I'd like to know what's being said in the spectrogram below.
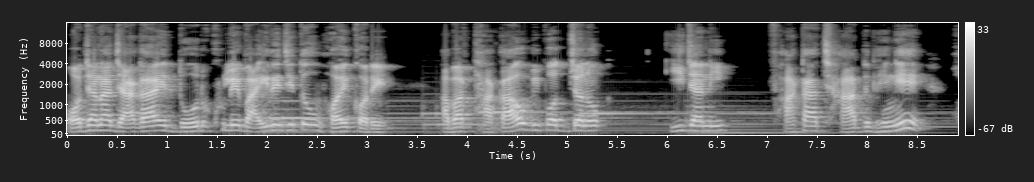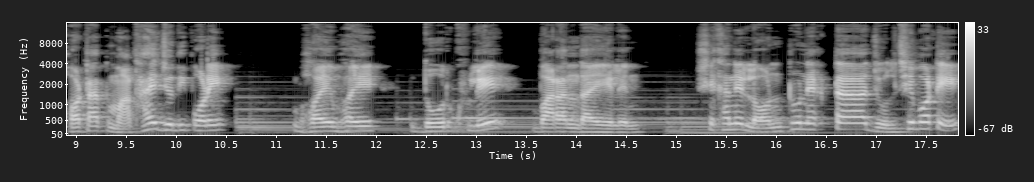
অজানা জায়গায় দোর খুলে বাইরে যেতেও ভয় করে, আবার থাকাও বিপজ্জনক। কি জানি, ফাটা ছাদ ভেঙে হঠাৎ মাথায় যদি পড়ে, ভয়ে ভয়ে দোর খুলে বারান্দায় এলেন। সেখানে লণ্ঠন একটা জ্বলছে বটে,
